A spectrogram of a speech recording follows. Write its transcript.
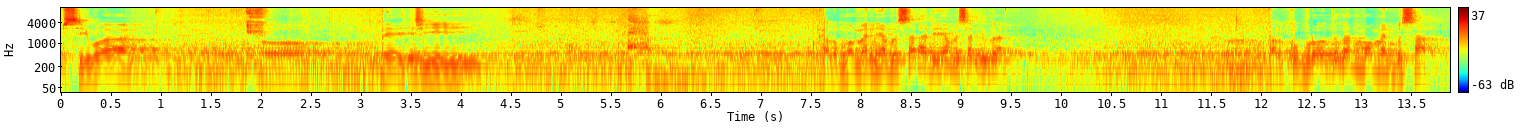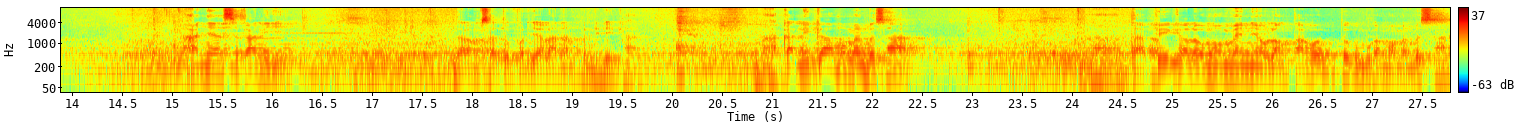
siwak oh, peci Kalau momennya besar, hadiahnya besar juga. Kalau kubro itu kan momen besar. Hanya sekali dalam satu perjalanan pendidikan. Nah, akad nikah momen besar. Nah, tapi kalau momennya ulang tahun itu bukan momen besar.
